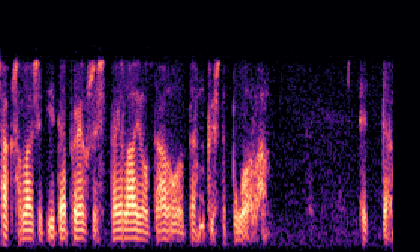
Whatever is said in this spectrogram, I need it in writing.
saksalaiset Itä-Preusesta ja laajolta alueelta nykyistä Puolaa. Että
